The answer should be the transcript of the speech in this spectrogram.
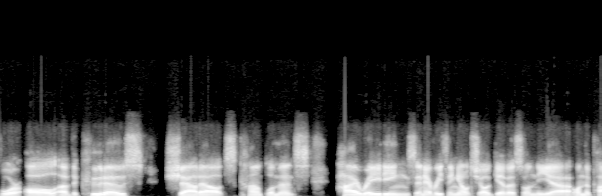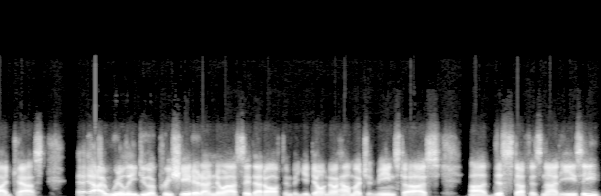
for all of the kudos, shout outs, compliments, high ratings, and everything else y'all give us on the uh, on the podcast. I really do appreciate it. I know I say that often, but you don't know how much it means to us. Uh, this stuff is not easy,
